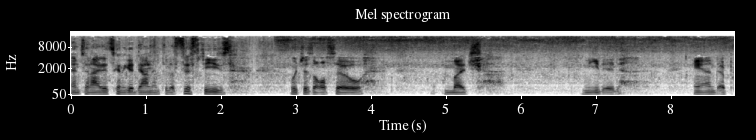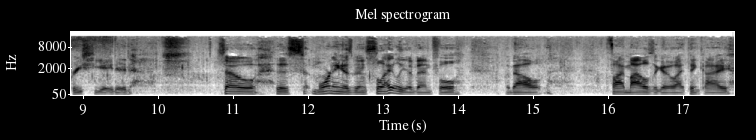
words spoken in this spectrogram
And tonight it's going to get down into the 50s, which is also much needed and appreciated. So, this morning has been slightly eventful. About five miles ago, I think I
